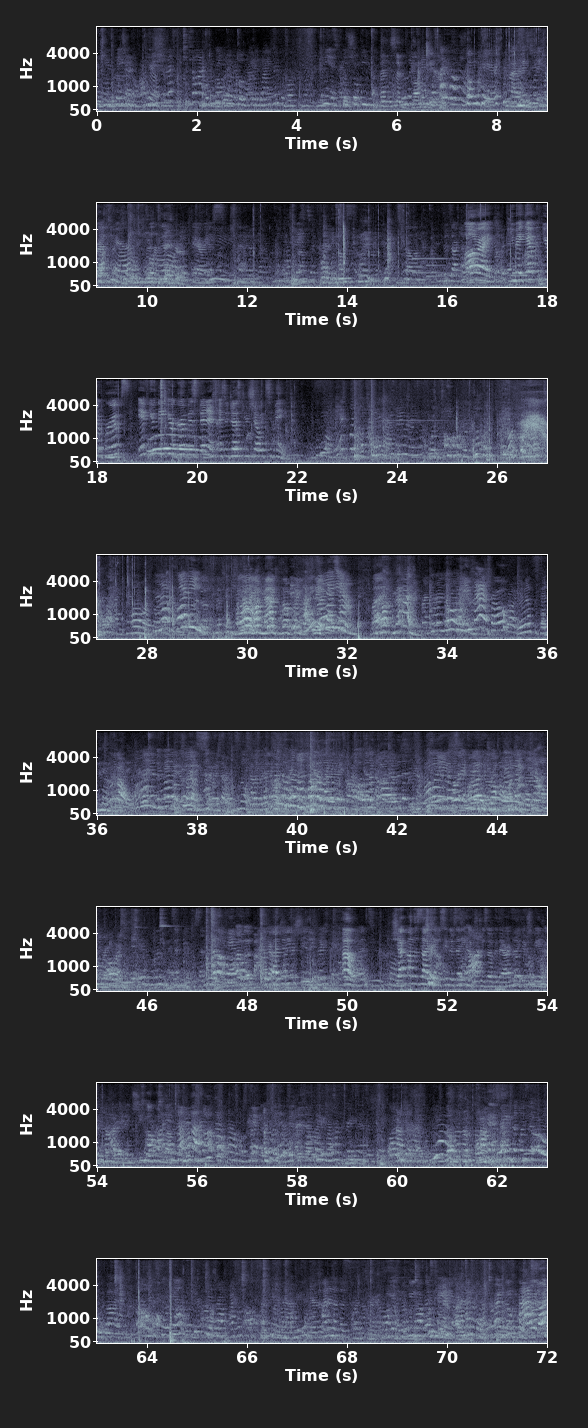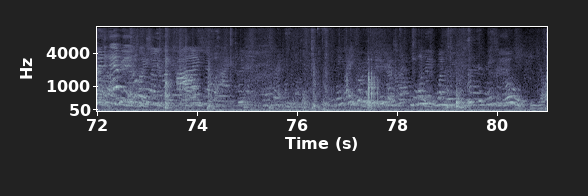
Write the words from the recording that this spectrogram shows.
Then you said gum here. Come here. All right, wait, wait, All right, you may get with your groups. If you think your group is finished, I suggest you show it to me. Oh You're not funny. I know I got mad because I'm playing Snake. I What? got mad. You're annoying. mad, bro. You're not the best I Oh, check on the side table, see if there's any extras over there. I feel like there should be an extra budgeting sheet. I'll come up. I don't know Oh.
